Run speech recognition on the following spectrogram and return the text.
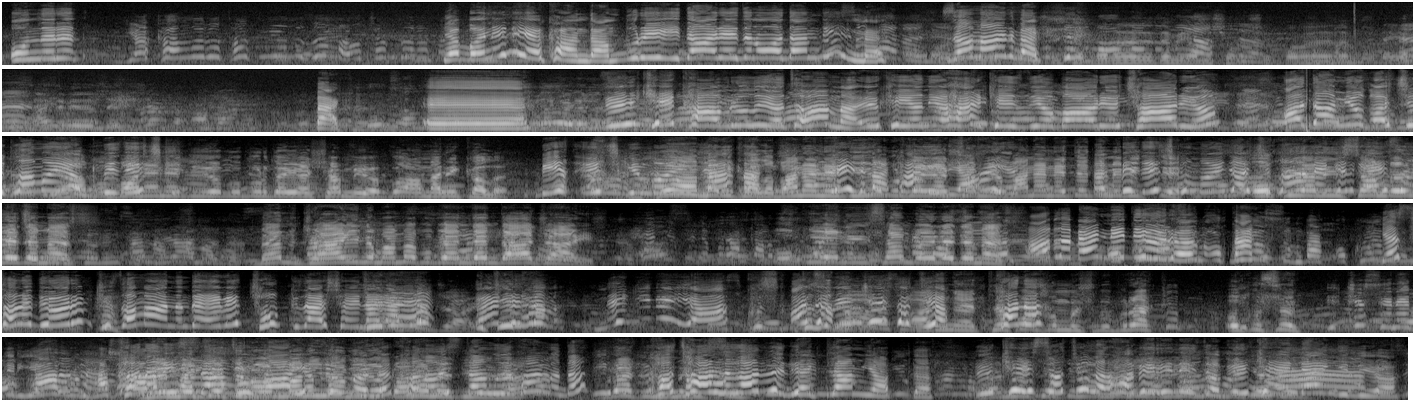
Onların Yakanlara takmıyorsunuz ama uçaklara ya bana ne yakandan? Burayı idare eden o adam değil mi? Zamanı bak. Bana ne deme yanlış anlaşıldı. Bana ne deme. Bak, eee, ülke kavruluyor tamam mı? Ülke yanıyor, herkes diyor, bağırıyor, çağırıyor. Adam yok, açıklama Ya yok. bu Biz bana üç, ne diyor? Bu burada yaşamıyor. Bu Amerikalı. biz üç gün Bu boyunca... Amerikalı. bak, bana ne diyor? bak, burada hayır ya, yaşamıyor. hayır. Bana ne dedi mi biz bitti. üç gün boyunca açıklama Okuyan insan böyle demez. Ben cahilim ama bu benden daha cahil. Okuyan insan böyle demez. Abla ben ne diyorum? Okuyorsun bak okuyorsun. ya sana diyorum ki zamanında evet çok güzel şeyler Yine yaptı. cahil. Ben de. Ne yine ya? Adam ülkeyi satıyor. Anne tıp Kana... okumuş bu. Bırak okusun. İki senedir yavrum Kanal hastane Memleketin İstanbul'da ormanı yapılmadı. yanıyor, bana Kanal ne diyor İstanbul ya? yapılmadan Bırakın Katarlılar da reklam yaptı. Ülkeyi satıyorlar haberiniz yok. Ülke elden gidiyor.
